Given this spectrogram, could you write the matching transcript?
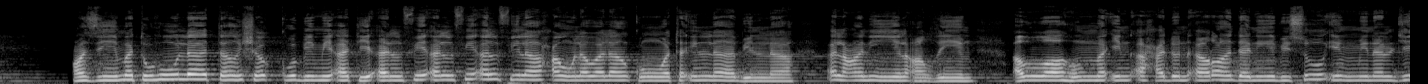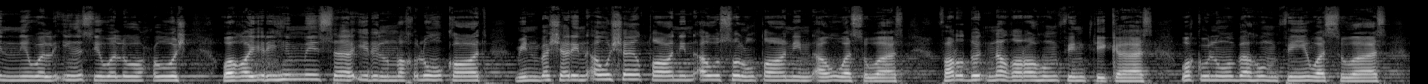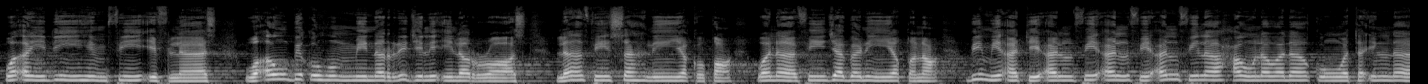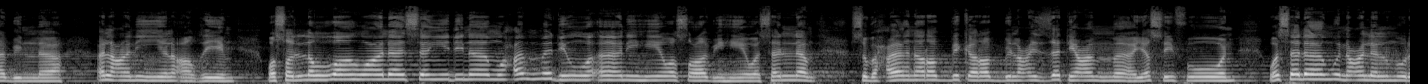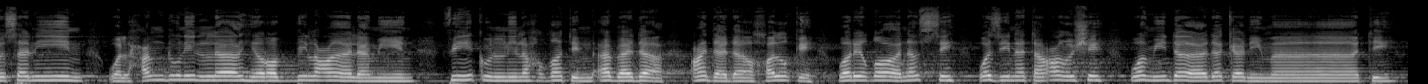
عزيمته لا تنشق بمئة ألف ألف ألف لا حول ولا قوة إلا بالله العلي العظيم. اللهم إن أحد أرادني بسوء من الجن والإنس والوحوش وغيرهم من سائر المخلوقات من بشر أو شيطان أو سلطان أو وسواس. فارد نظرهم في انتكاس وقلوبهم في وسواس وأيديهم في إفلاس وأوبقهم من الرجل إلى الرأس. لا في سهل يقطع ولا في جبل يطلع. بمئة ألف ألف ألف لا حول ولا قوة إلا بالله. العلي العظيم. وصلى الله على سيدنا محمد وآله وصحبه وسلم. سبحان ربك رب العزة عما يصفون وسلام على المرسلين والحمد لله رب العالمين. في كل لحظة أبدا عدد خلقه ورضا نفسه وزنة عرشه ومداد كلماته.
